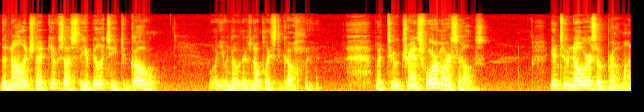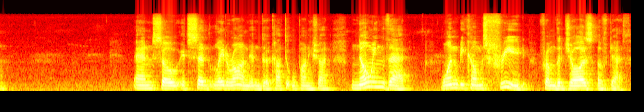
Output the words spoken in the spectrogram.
the knowledge that gives us the ability to go, well, even though there's no place to go, but to transform ourselves into knowers of Brahman. And so it's said later on in the Katha Upanishad, knowing that one becomes freed from the jaws of death.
